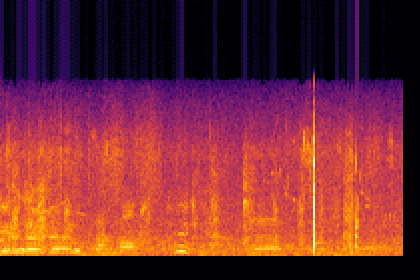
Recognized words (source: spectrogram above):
Thank you. Well done.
